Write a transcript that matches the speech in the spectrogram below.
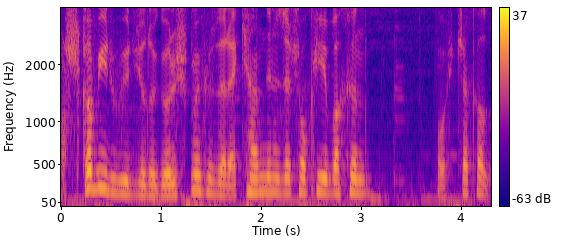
Başka bir videoda görüşmek üzere. Kendinize çok iyi bakın. Hoşçakalın.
